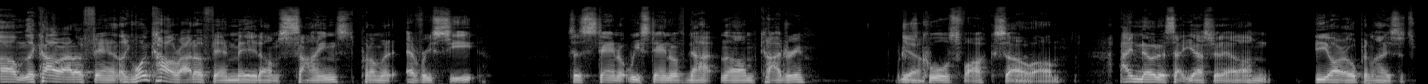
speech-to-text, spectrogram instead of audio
um the Colorado fan, like one Colorado fan made um signs, put them at every seat. It says stand we stand with not um Kadri, which Yeah. is cool as fuck. So um I noticed that yesterday. Um BR Open Ice. It's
